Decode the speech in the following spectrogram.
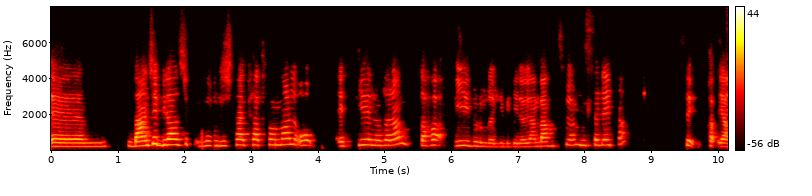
e, bence birazcık bu dijital platformlarla o etkiye nazaran daha iyi durumda gibi geliyor. Yani ben hatırlıyorum lisedeyken işte, ya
